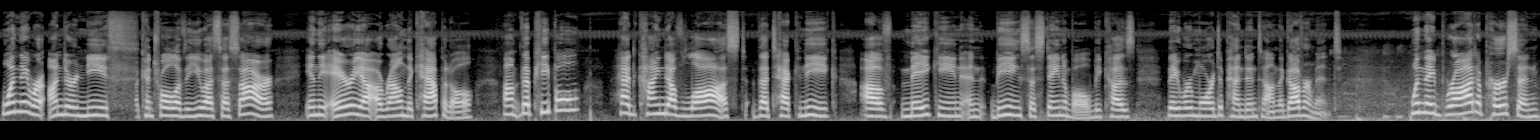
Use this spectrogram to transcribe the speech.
when they were underneath control of the USSR in the area around the capital, um, the people had kind of lost the technique of making and being sustainable because they were more dependent on the government. When they brought a person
